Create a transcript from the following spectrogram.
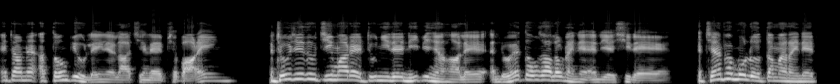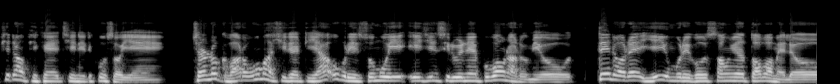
အင်တာနက်အသုံးပြုလိမ်လည်လာခြင်းလည်းဖြစ်ပါတယ်။အထူးကျေးဇူးကြီးမားတဲ့တူညီတဲ့နည်းပညာဟာလည်းအလွဲသုံးစားလုပ်နိုင်တဲ့အန္တရာယ်ရှိတယ်။အကြမ်းဖက်မှုလို့သတ်မှတ်နိုင်တဲ့ဖြစ်တော့ဖြစ်ခဲအခြေအနေတစ်ခုဆိုရင်ကျွန်တော်တို့ကမ္ဘာတော်ဝန်မှာရှိတဲ့တရားဥပဒေစိုးမိုးရေးအေဂျင်စီတွေနဲ့ပူးပေါင်းတာလိုမျိုးတင့်တော်တဲ့အရေးယူမှုတွေကိုဆောင်ရွက်သွားပါမယ်လို့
